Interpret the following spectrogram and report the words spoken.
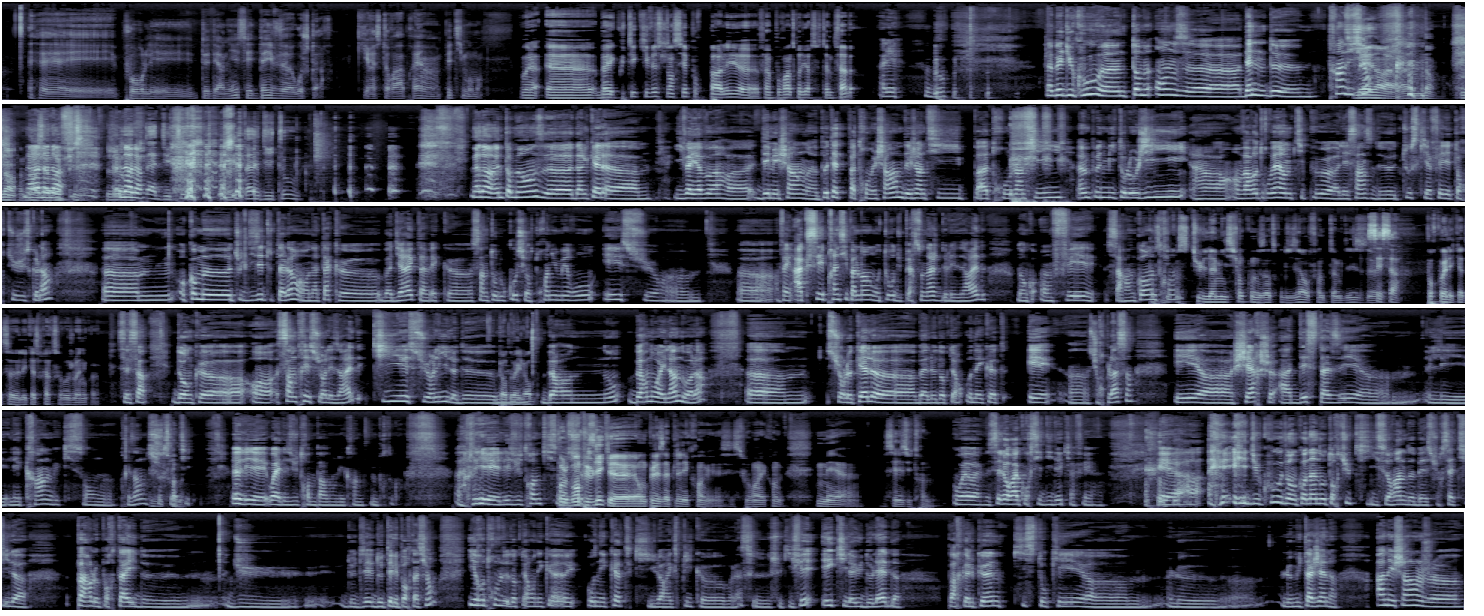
Et pour les deux derniers, c'est Dave Wachter, qui restera après un petit moment. Voilà. Euh, bah écoutez, qui veut se lancer pour parler, euh, enfin pour introduire ce tome Fab? Allez, go. Ah ben, du coup, un tome 11 euh, d'en- de transition. Mais non, alors non. Non, non, Non, je non, non. Je Non, non. Pas du tout. pas du tout. Non, non, un tome 11 euh, dans lequel euh, il va y avoir euh, des méchants, euh, peut-être pas trop méchants, des gentils, pas trop gentils, un peu de mythologie. euh, on va retrouver un petit peu l'essence de tout ce qui a fait les tortues jusque-là. Euh, comme tu le disais tout à l'heure, on attaque bah, direct avec euh, Santo Luco sur trois numéros et sur... euh, euh, enfin, axé principalement autour du personnage de Leatherhead. Donc on fait sa rencontre. constitue la mission qu'on nous introduisait en fin de tome 10. euh, C'est ça. pourquoi les quatre, les quatre frères se rejoignent, quoi. C'est ça. Donc, euh, en- centré sur les arrêts, qui est sur l'île de Burno Island. Burno, Burno Island, voilà, euh, sur lequel euh, ben, le docteur Honeycutt est euh, sur place et euh, cherche à déstaser euh, les, les Krang qui sont euh, présents sur cette île. Euh, les, ouais, les Utroms, pardon, les Krang, n'importe quoi. Euh, Les, les Utroms qui sont Pour le grand public, euh, on peut les appeler les Krang. C'est souvent les Krang. Mais c'est les Utroms. Ouais, ouais, mais c'est le raccourci d'idée qui a fait. Et, et du coup, donc, on a nos tortues qui se rendent ben, sur cette île par le portail de, du, de, de téléportation. Ils retrouvent le docteur Honeycutt Honeycutt qui leur explique euh, voilà, ce, ce qu'il fait et qu'il a eu de l'aide par quelqu'un qui stockait euh, le, le mutagène en échange euh,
